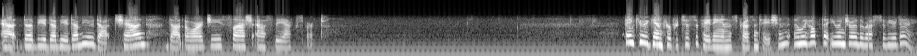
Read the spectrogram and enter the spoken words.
at www.chadd.org slash asktheexpert. Thank you again for participating in this presentation, and we hope that you enjoy the rest of your day.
